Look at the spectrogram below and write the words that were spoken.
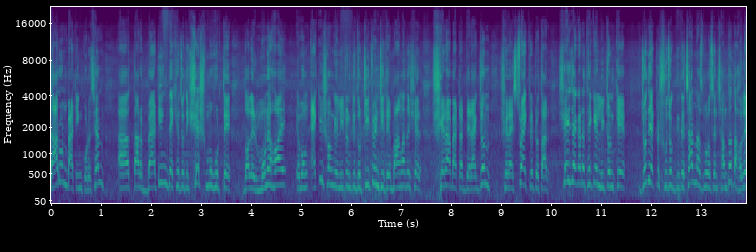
দারুণ ব্যাটিং করেছেন। তার ব্যাটিং দেখে যদি শেষ মুহূর্তে দলের মনে হয় এবং একই সঙ্গে লিটন কিন্তু টি টোয়েন্টিতে বাংলাদেশের সেরা ব্যাটারদের একজন, সেরা স্ট্রাইক রেটও তার, সেই জায়গাটা থেকে লিটনকে যদি একটা সুযোগ দিতে চান নাজমুল হোসেন শান্ত, তাহলে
